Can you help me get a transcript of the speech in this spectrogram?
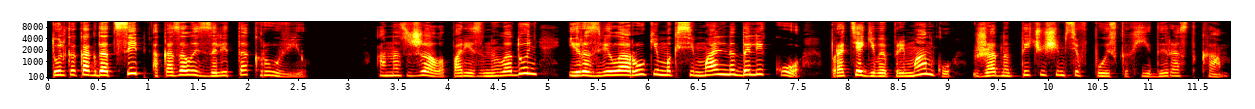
только когда цепь оказалась залита кровью. Она сжала порезанную ладонь и развела руки максимально далеко, протягивая приманку жадно тычущимся в поисках еды росткам.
